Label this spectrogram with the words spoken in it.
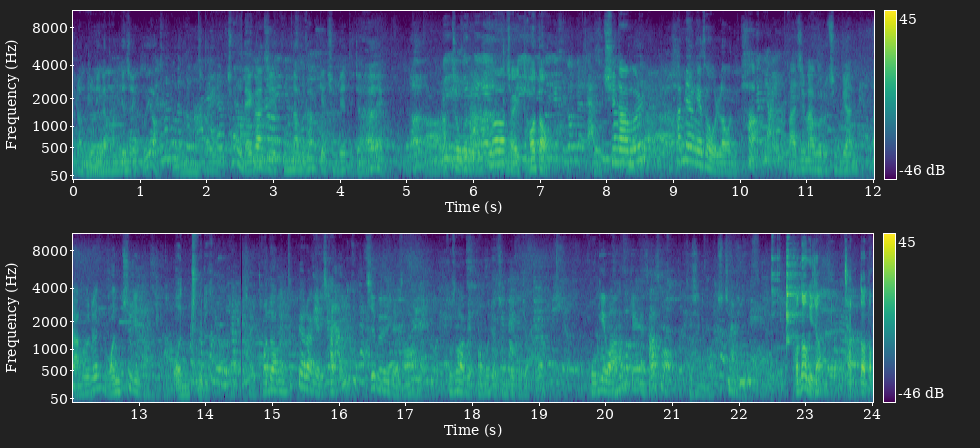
그런 의미가 담겨져 있고요. 저희 총 네 가지 곰나물 함께 준비해드렸는데 어, 앞쪽으로 해서 저희 더덕, 그 취나물, 함양에서 올라온 파 마지막으로 준비한 나물은 원추리 나물 원추리 저희 더덕은 특별하게 잣집을 내서 고소하게 버무려 준비해드렸고요 고기와 함께 싸서 드시는 거 추천드리겠습니다 더덕이죠? 잣더덕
